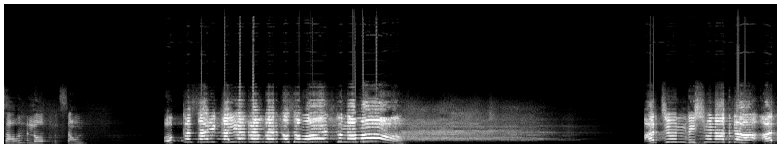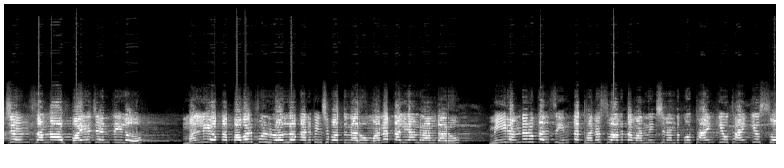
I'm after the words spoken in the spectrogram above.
సౌండ్ లోపల సౌండ్. ఒక్కసారి కళ్యాణ్ రామ్ గారి కోసం వేసుకుందాము అర్జున్ విశ్వనాథ్గా అర్జున్ సన్ ఆఫ్ వైజయంతిలో మళ్ళీ ఒక పవర్ఫుల్ రోల్లో కనిపించబోతున్నారు మన కళ్యాణ్ రామ్ గారు. మీరందరూ కలిసి ఇంత ఘన స్వాగతం అందించినందుకు thank you thank you so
